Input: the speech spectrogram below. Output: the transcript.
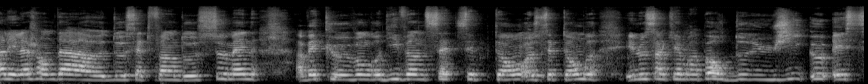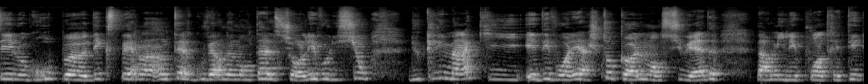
Allez, l'agenda euh, de cette fin de semaine avec euh, vendredi 27 septembre, euh, septembre et le cinquième rapport du JESC, le groupe d'experts intergouvernemental sur l'évolution du climat qui est dévoilé à Stockholm en Suède. Parmi les points traités,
